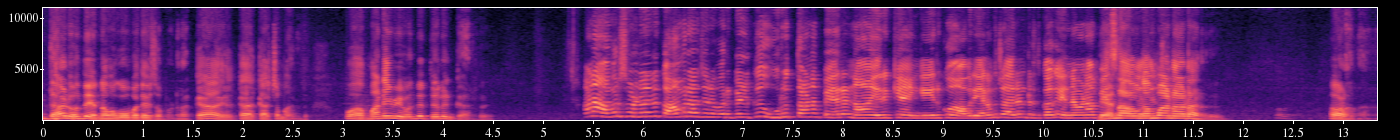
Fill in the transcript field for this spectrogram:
இந்த ஆள் வந்து நமக்கு உபதேசம் பண்ணுற க க கஷ்டமாக இருக்குது. இப்போ மனைவி வந்து தெலுங்காரரு. ஆனா அவர் சொல்றாரு காமராஜர் அவர்களுக்கு உருத்தான பேரை நான் இருக்கேன் இங்க இருக்கோம் அவர் இறந்துட்டாருன்றதுக்காக என்ன வேணா பேச அவங்க அம்மா நாடாரு. அவ்வளோதான்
